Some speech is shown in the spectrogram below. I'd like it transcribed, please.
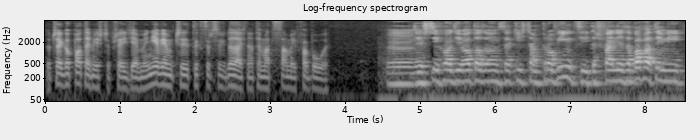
Do czego potem jeszcze przejdziemy. Nie wiem, czy ty chcesz coś dodać na temat samej fabuły. Mm, Jeśli chodzi o to, to on z jakiejś tam prowincji, też fajnie zabawa tymi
